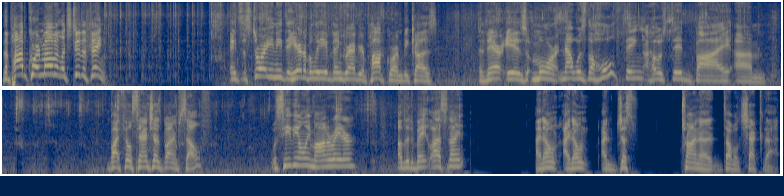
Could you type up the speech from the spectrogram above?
The popcorn moment. Let's do the thing. It's a story you need to hear to believe, then grab your popcorn because there is more. Now, was the whole thing hosted by um, by Phil Sanchez by himself? Was he the only moderator of the debate last night? I don't. I don't. I'm just trying to double check that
